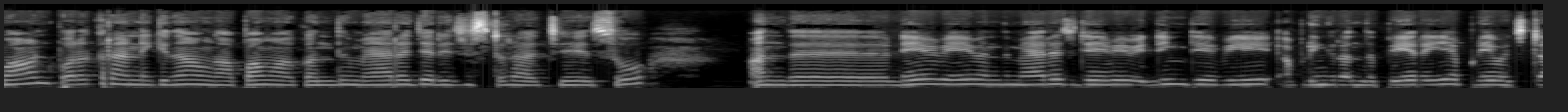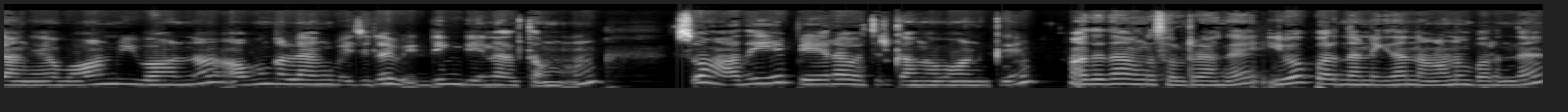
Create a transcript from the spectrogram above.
வான் பிறக்கிற அன்னைக்கு தான் அவங்க அப்பா அம்மாவுக்கு வந்து மேரேஜே ரிஜிஸ்டர் ஆச்சு. ஸோ அந்த டேவே வந்து மேரேஜ் டேவே வெட்டிங் டேவே அப்படிங்கிற அந்த பேரையே அப்படியே வச்சுட்டாங்க. வான் வி வான்னா அவங்க லாங்குவேஜில் வெட்டிங் டேன்னு அர்த்தம். ஸோ அதையே பேராக வச்சுருக்காங்க வானுக்கு. அதை தான் அவங்க சொல்கிறாங்க இவ பிறந்த அன்னைக்கு தான் நானும் பிறந்தேன்.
